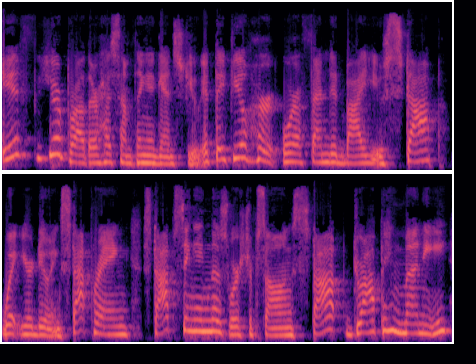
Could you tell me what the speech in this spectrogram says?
If your brother has something against you, if they feel hurt or offended by you, stop what you're doing. Stop praying. Stop singing those worship songs. Stop dropping money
